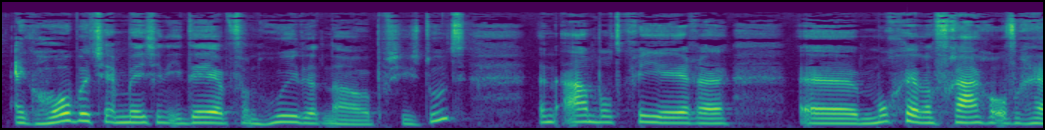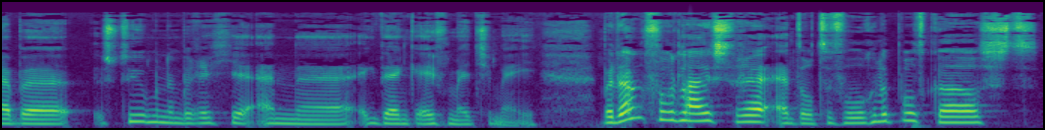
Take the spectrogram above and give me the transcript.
Ik hoop dat je een beetje een idee hebt van hoe je dat nou precies doet. Een aanbod creëren. Uh, mocht je er nog vragen over hebben, stuur me een berichtje en uh, ik denk even met je mee. Bedankt voor het luisteren en tot de volgende podcast.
